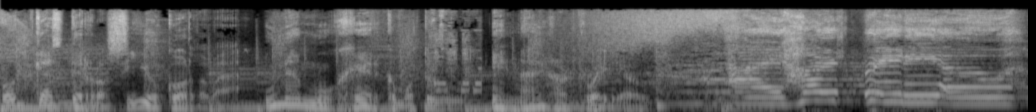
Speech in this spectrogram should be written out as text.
podcast de Rocío Córdoba, una mujer como tú, en iHeartRadio. iHeartRadio.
